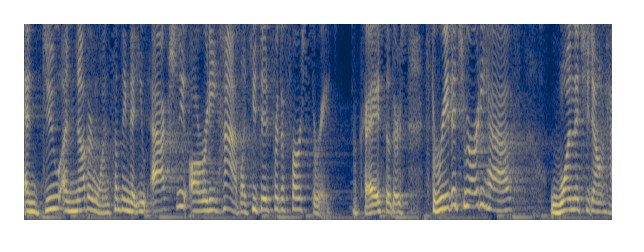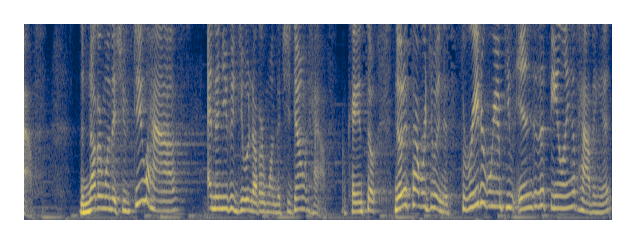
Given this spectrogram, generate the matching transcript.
and do another one, something that you actually already have, like you did for the first three. Okay, so there's three that you already have, one that you don't have, another one that you do have, and then you could do another one that you don't have. Okay. And so notice how we're doing this. Three to ramp you into the feeling of having it,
